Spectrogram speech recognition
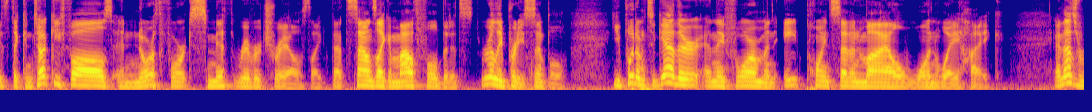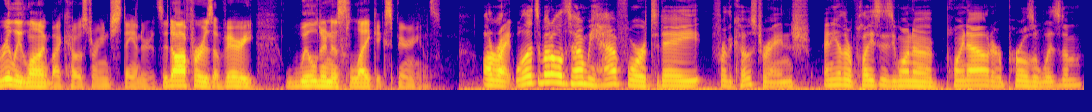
It's the Kentucky Falls and North Fork Smith River trails. Like that sounds like a mouthful, but it's really pretty simple. You put them together and they form an 8.7 mile one way hike. And that's really long by Coast Range standards. It offers a very wilderness like experience. All right. Well, that's about all the time we have for today for the Coast Range. Any other places you want to point out or pearls of wisdom?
